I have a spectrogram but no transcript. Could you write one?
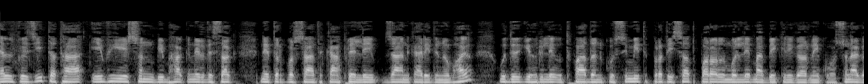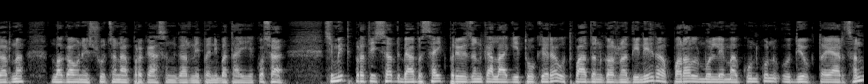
एलपीजी तथा एभिएशन विभाग निर्देशक निर्देशक नेत्र प्रसाद काफ्लेले जानकारी दिनुभयो उद्योगीहरूले उत्पादनको सीमित प्रतिशत परल मूल्यमा बिक्री गर्ने घोषणा गर्न लगाउने सूचना प्रकाशन गर्ने पनि बताइएको छ। सीमित प्रतिशत व्यावसायिक प्रयोजनका लागि तोकेर उत्पादन गर्न दिने र परल मूल्यमा कुन कुन उद्योग तयार छन्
